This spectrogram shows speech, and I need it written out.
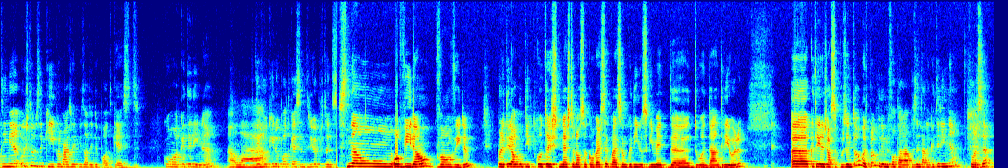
maltinha. Hoje estamos aqui para mais um episódio do podcast com a Catarina. Olá. Esteve aqui no podcast anterior, portanto, se não ouviram, vão ouvir. Para ter algum tipo de contexto nesta nossa conversa, que vai ser um bocadinho o seguimento da, do, da anterior. A Catarina já se apresentou, mas pronto, podemos voltar a apresentar a Catarina. Força!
